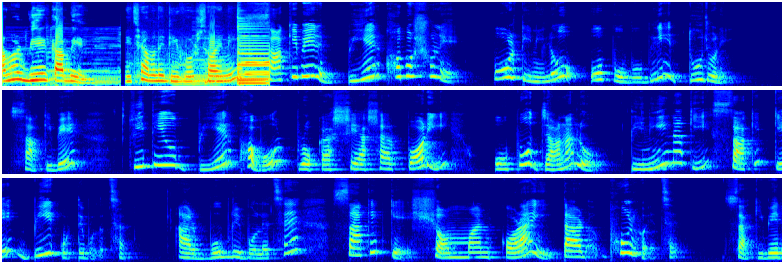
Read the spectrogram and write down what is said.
আমার বিয়ের কাবিন। নিচে আমাদের ডিভোর্স হয়নি। সাকিবের বিয়ের খবর শুনে পোল্টি নিল অপু বুবলি দুজনেই। সাকিবের তৃতীয় বিয়ের খবর প্রকাশ্যে আসার পরই অপু জানালো তিনিই নাকি সাকিবকে বিয়ে করতে বলেছেন। আর বুবলি বলেছে সাকিবকে সম্মান করাই তার ভুল হয়েছে। সাকিবের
